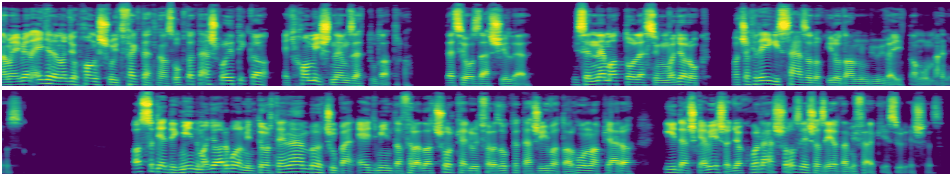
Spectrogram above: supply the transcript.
amelyben egyre nagyobb hangsúlyt fektetne az oktatáspolitika egy hamis nemzettudatra, teszi hozzá Schiller, hiszen nem attól leszünk magyarok, ha csak régi századok irodalmi műveit tanulmányozzuk. Az, hogy eddig mind magyarból, mind történelemből csupán egy mintafeladat sor került fel az oktatási hivatal honlapjára, édes kevés a gyakorláshoz és az érdemi felkészüléshez.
